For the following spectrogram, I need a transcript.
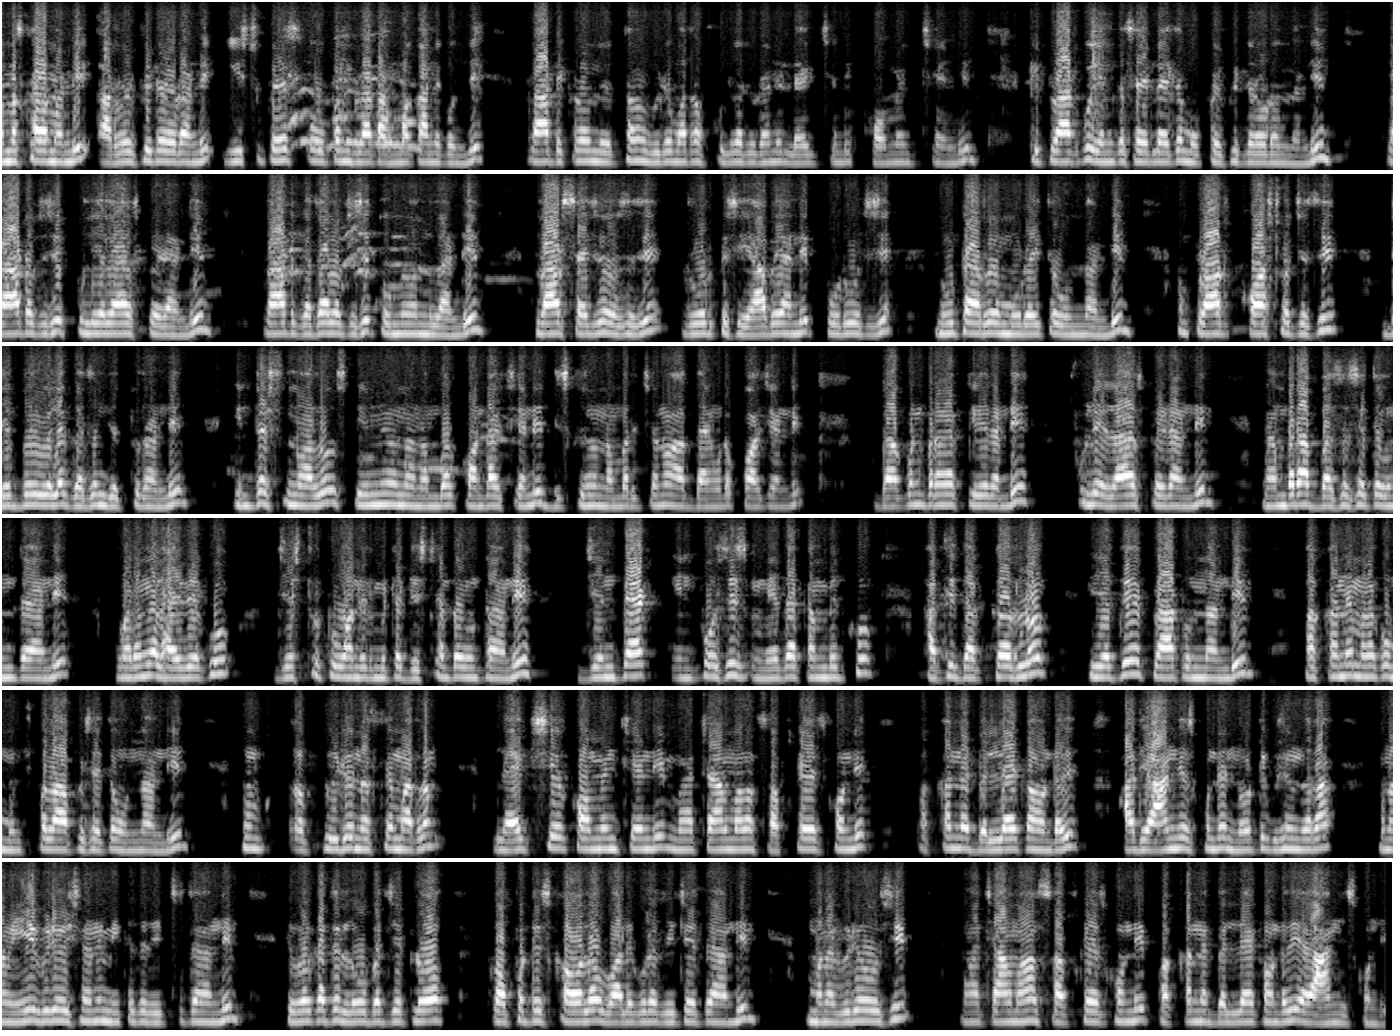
నమస్కారం అండి. అరవై ఫీట్ రోడ్ అండి. ఈస్ట్ ప్లేస్ ఓపెన్ ప్లాట్ అమ్మకానికి ఉంది. ప్లాట్ ఇక్కడ ఉంది. చెప్తాం వీడియో మాత్రం ఫుల్గా చూడండి. లైక్ చేయండి కామెంట్ చేయండి. ఈ ప్లాట్కు వెనక సైడ్లో అయితే ముప్పై ఫీట్ల రోడ్ ఉందండి. ప్లాట్ వచ్చేసి పులిలా స్పీడ్ అండి. ప్లాట్ గదాలు వచ్చేసి తొమ్మిది వందలు అండి. ప్లాట్ సైజ్ వచ్చేసి రోడ్ పీస్ యాభై అండి. పొడు వచ్చేసి నూట అరవై మూడు అయితే ఉందండి. ప్లాట్ కాస్ట్ వచ్చేసి డెబ్బై వేల గజం చెప్తున్నారండి ఇంట్రెస్ట్ ఉన్న వాళ్ళు స్క్రీన్ మీద ఉన్న నంబర్ కాంటాక్ట్ చేయండి. డిస్క్రిప్షన్ నంబర్ ఇచ్చాను. ఆ దాన్ని కూడా కాల్ చేయండి. డాక్యుమెంట్ పరంగా క్లియర్ అండి. ఫుల్ ఎలా స్పీడ్ అండి. నెంబర్ ఆఫ్ బస్సెస్ అయితే ఉంటాయండి. వరంగల్ హైవేకు జస్ట్ టూ హండ్రెడ్ మీటర్ డిస్టెన్స్లో ఉంటాయండి. జెన్పాక్ ఇన్ఫోసిస్ మేధా కంపెనీకు అతి దగ్గరలో ఇదైతే ప్లాట్ ఉందండి. పక్కనే మనకు మున్సిపల్ ఆఫీస్ అయితే ఉందండి. వీడియో నచ్చితే మాత్రం లైక్ షేర్ కామెంట్ చేయండి. మా ఛానల్ మనం సబ్స్క్రైబ్ చేసుకోండి. పక్కనే బెల్ ఐకాన్ ఉంటుంది. అది ఆన్ చేసుకుంటే నోటిఫికేషన్ ద్వారా మనం ఏ వీడియో ఇచ్చినా మీకు అయితే రీచ్ అవుతుందండి ఎవరికైతే లో బడ్జెట్లో ప్రాపర్టీస్ కావాలో వాళ్ళకి కూడా రీచ్ అవుతాయండి మన వీడియో చూసి మా ఛానల్ సబ్స్క్రైబ్ చేసుకోండి. పక్కనే బెల్ ఐకాన్ ఉంటుంది ఆన్ చేసుకోండి.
